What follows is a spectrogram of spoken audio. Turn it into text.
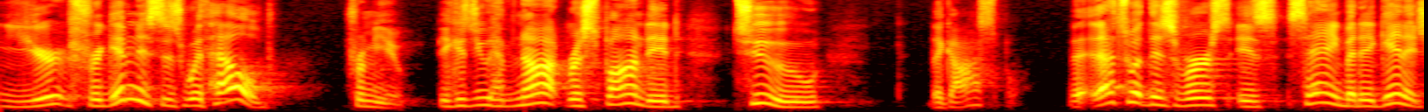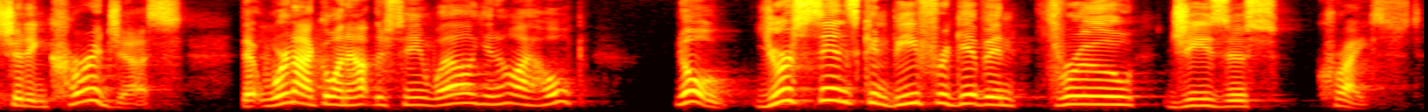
your forgiveness is withheld from you because you have not responded to the gospel. That's what this verse is saying. But again, it should encourage us that we're not going out there saying, well, you know, I hope. No, your sins can be forgiven through Jesus Christ.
